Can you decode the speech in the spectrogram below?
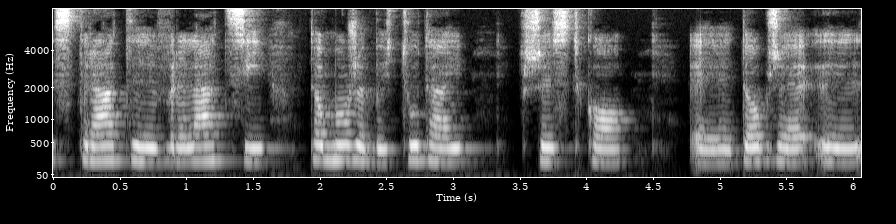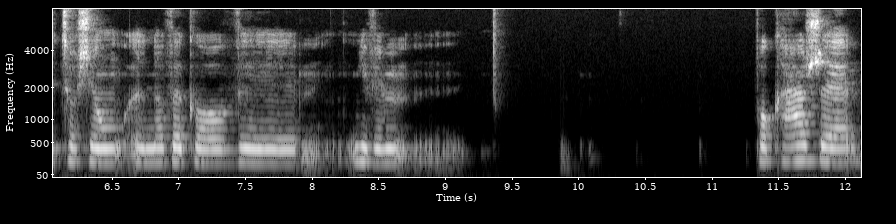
straty w relacji, to może być tutaj wszystko y, dobrze, y, co się nowego, nie wiem, pokaże.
